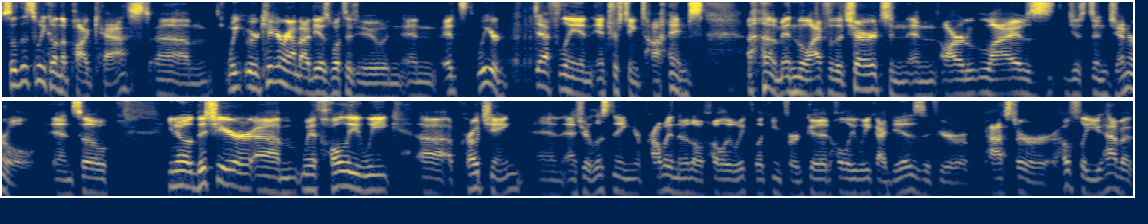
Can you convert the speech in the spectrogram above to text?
So this week on the podcast, um, we, we, are kicking around ideas what to do, and and it's we are definitely in interesting times um, in the life of the church and and our lives just in general. And so, you know, this year um, with Holy Week uh, approaching, and as you're listening, you're probably in the middle of Holy Week looking for good Holy Week ideas. If you're a pastor, or hopefully you have it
